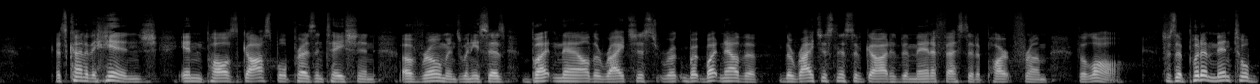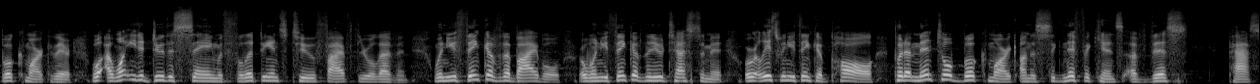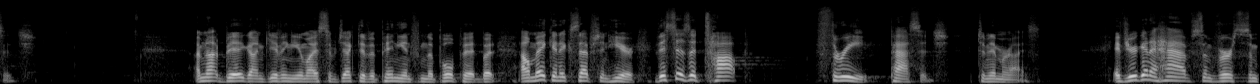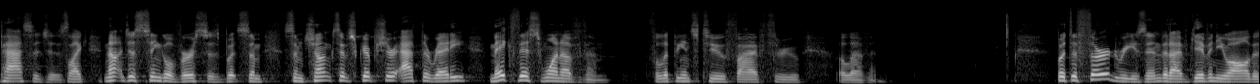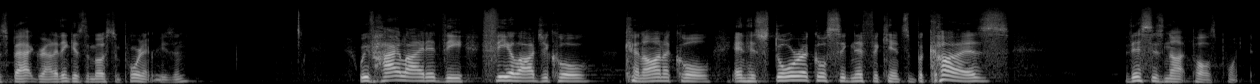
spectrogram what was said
It's kind of the hinge in Paul's gospel presentation of Romans when he says, "But now the righteous, but, but now the, the righteousness of God has been manifested apart from the law." So said, put a mental bookmark there. Well, I want you to do the same with Philippians 2, 5 through 11. When you think of the Bible, or when you think of the New Testament, or at least when you think of Paul, put a mental bookmark on the significance of this passage. I'm not big on giving you my subjective opinion from the pulpit, but I'll make an exception here. This is a top three passage to memorize. If you're going to have some verses, some passages, like not just single verses, but some, some chunks of scripture at the ready, make this one of them Philippians 2 5 through 11. But the third reason that I've given you all this background, I think is the most important reason. We've highlighted the theological canonical and historical significance because this is not Paul's point.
